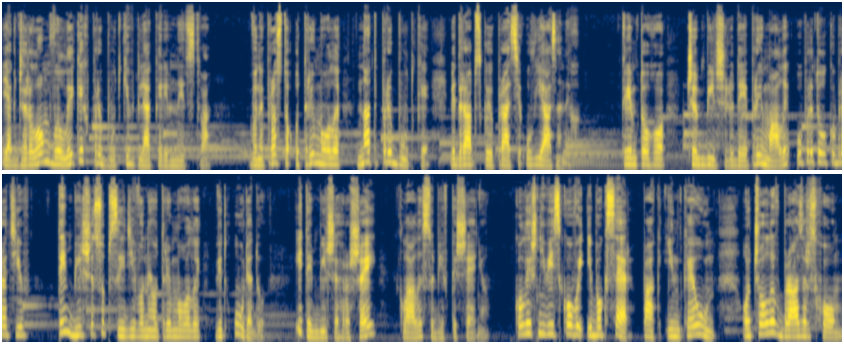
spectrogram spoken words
як джерелом великих прибутків для керівництва. Вони просто отримували надприбутки від рабської праці ув'язнених. Крім того, чим більше людей приймали у притулку братів, тим більше субсидій вони отримували від уряду, і тим більше грошей клали собі в кишеню. Колишній військовий і боксер Пак Інкеун очолив Brothers Home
